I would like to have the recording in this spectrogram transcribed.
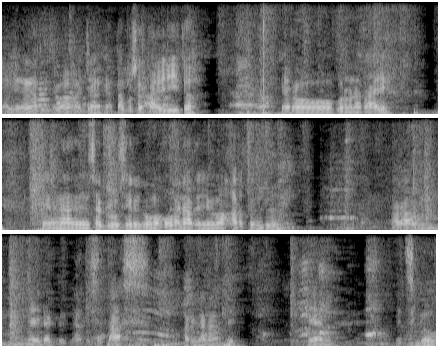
Dali na natin ito mga kadyang. Katapos na tayo dito. Pero puno na tayo. Kaya natin sa grocery ko makuha natin yung mga karton dun. Para may dagdag natin sa taas. Karga natin. Ayan. Let's go.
